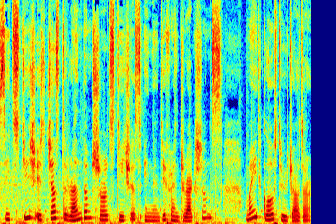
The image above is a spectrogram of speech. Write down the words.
Seed stitch is just random short stitches in different directions made close to each other.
